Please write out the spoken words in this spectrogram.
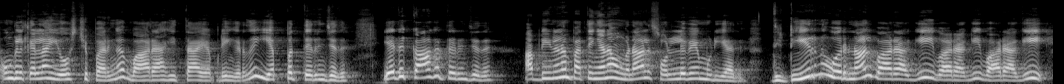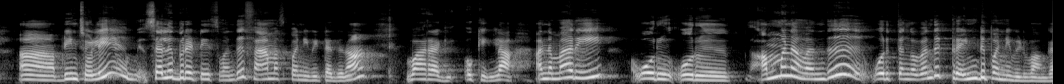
உங்களுக்கெல்லாம் யோசிச்சு பாருங்கள் வாராகித்தாய் அப்படிங்கிறது எப்போ தெரிஞ்சது? எதுக்காக தெரிஞ்சது? அப்படின்லாம் பார்த்தீங்கன்னா உங்களால் சொல்லவே முடியாது. திடீர்னு ஒரு நாள் வாராகி வாராகி வாராகி அப்படின்னு சொல்லி செலிப்ரிட்டிஸ் வந்து ஃபேமஸ் பண்ணி விட்டது தான் வாராகி. ஓகேங்களா? அந்த மாதிரி ஒரு ஒரு அம்மனை வந்து ஒருத்தங்க வந்து ட்ரெண்டு பண்ணி விடுவாங்க.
